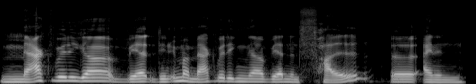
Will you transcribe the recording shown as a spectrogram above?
merkwürdiger, den immer merkwürdiger werdenden Fall, äh, einen,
